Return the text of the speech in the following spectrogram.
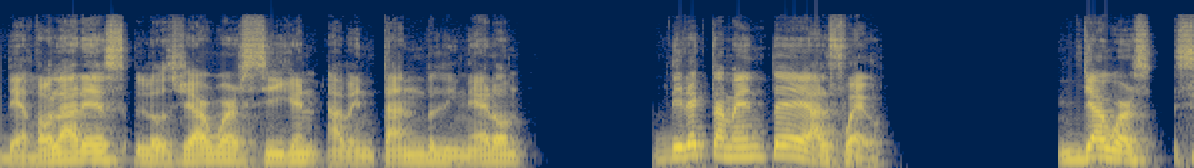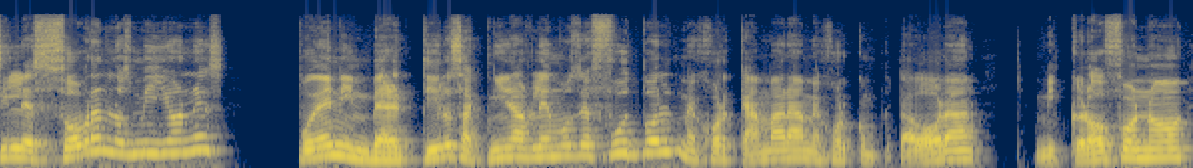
de dólares. Los Jaguars siguen aventando el dinero directamente al fuego. Jaguars, si les sobran los millones, pueden invertirlos aquí en Hablemos de Fútbol. Mejor cámara, mejor computadora, micrófono,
